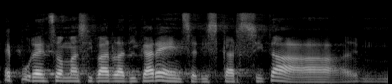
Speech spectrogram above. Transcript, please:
Eppure insomma, si parla di carenze, di scarsità mm,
